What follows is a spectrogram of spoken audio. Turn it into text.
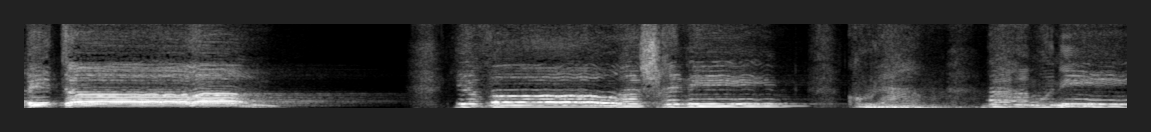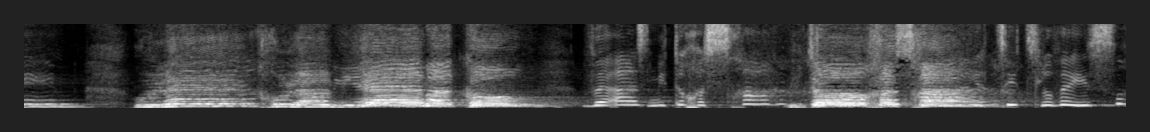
פתאום יבואו השכנים, כולם בהמונים, ולכולם יהיה מקום. ואז מתוך הסכר, מתוך הסכר, יציץ לו ויזרח,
